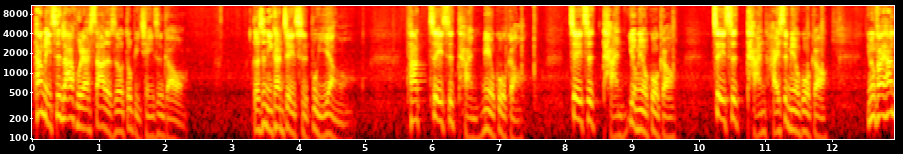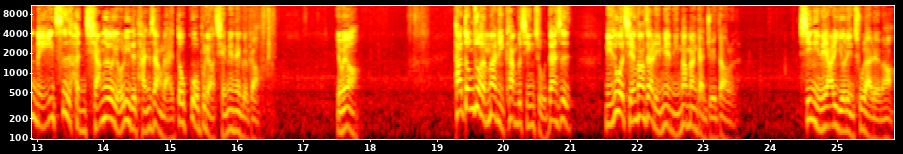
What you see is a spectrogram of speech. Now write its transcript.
它每次拉回来杀的时候都比前一次高哦。可是你看这一次不一样哦，它这一次弹没有过高，这一次弹又没有过高，这一次弹还是没有过高。你会发现它每一次很强而有力的弹上来都过不了前面那个高，有没有？它动作很慢，你看不清楚，但是你如果钱放在里面，你慢慢感觉到了。心理的压力有点出来了，有没有？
